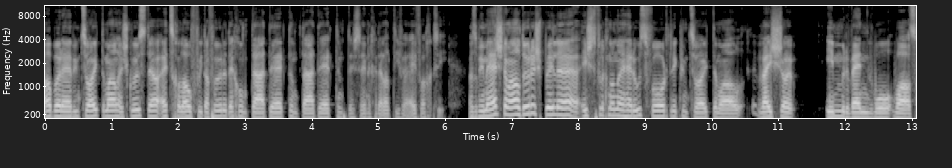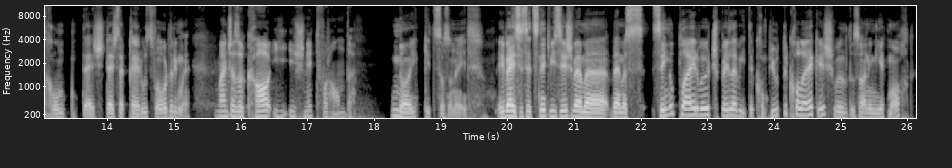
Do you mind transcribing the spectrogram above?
Aber äh, beim zweiten Mal hast du gewusst, ja, jetzt laufe ich da vorne, dann kommt der dort und der dort und das war eigentlich relativ einfach. Gewesen. Also beim ersten Mal durchspielen ist es vielleicht noch eine Herausforderung, beim zweiten Mal weisst du schon immer, wenn wo was kommt das ist, das ist keine Herausforderung mehr. Du meinst also, KI ist nicht vorhanden? Nein, gibt es also nicht. Ich weiß es jetzt nicht, wie es ist, wenn man, wenn man Singleplayer würde spielen, wie der Computerkollege ist, weil das habe ich nie gemacht.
